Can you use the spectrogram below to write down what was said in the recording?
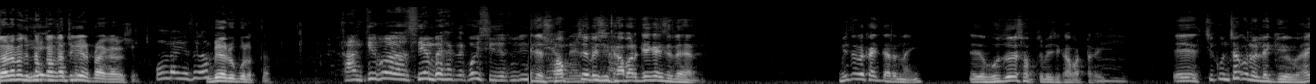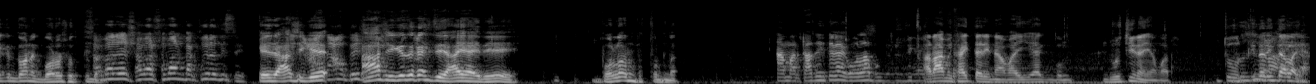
বিয়ের উপলক্ষে শান্তির পর সিএম ভাই থাকতে কইছি যে তুই এই যে সবচেয়ে বেশি খাবার কে খাইছে দেখেন? মিতুলে খাইতে আর নাই। এই যে হুজুরে সবচেয়ে বেশি খাবারটা খাইছে। এই চিকুন চাকুন হইলে কি হবে হ্যাঁ কিন্তু অনেক বড় শক্তি সবার সমান ভাগ করে দিছে। এই যে আশিকে আশিকে যে খাইছে আয় আয় রে। বলার মতন না। আমার কাদের টাকা গলা আর আমি খাইতারি না ভাই একদম। রুচি নাই আমার। লাগে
